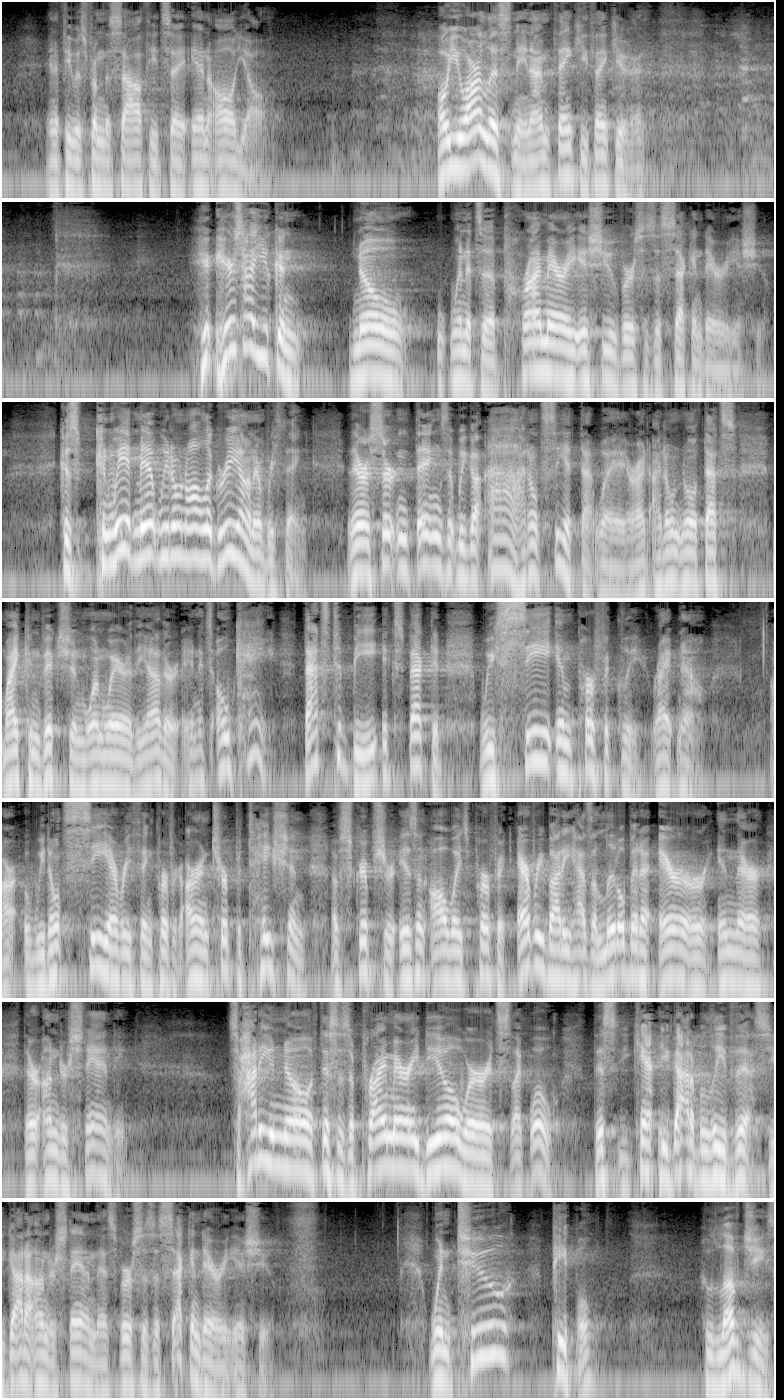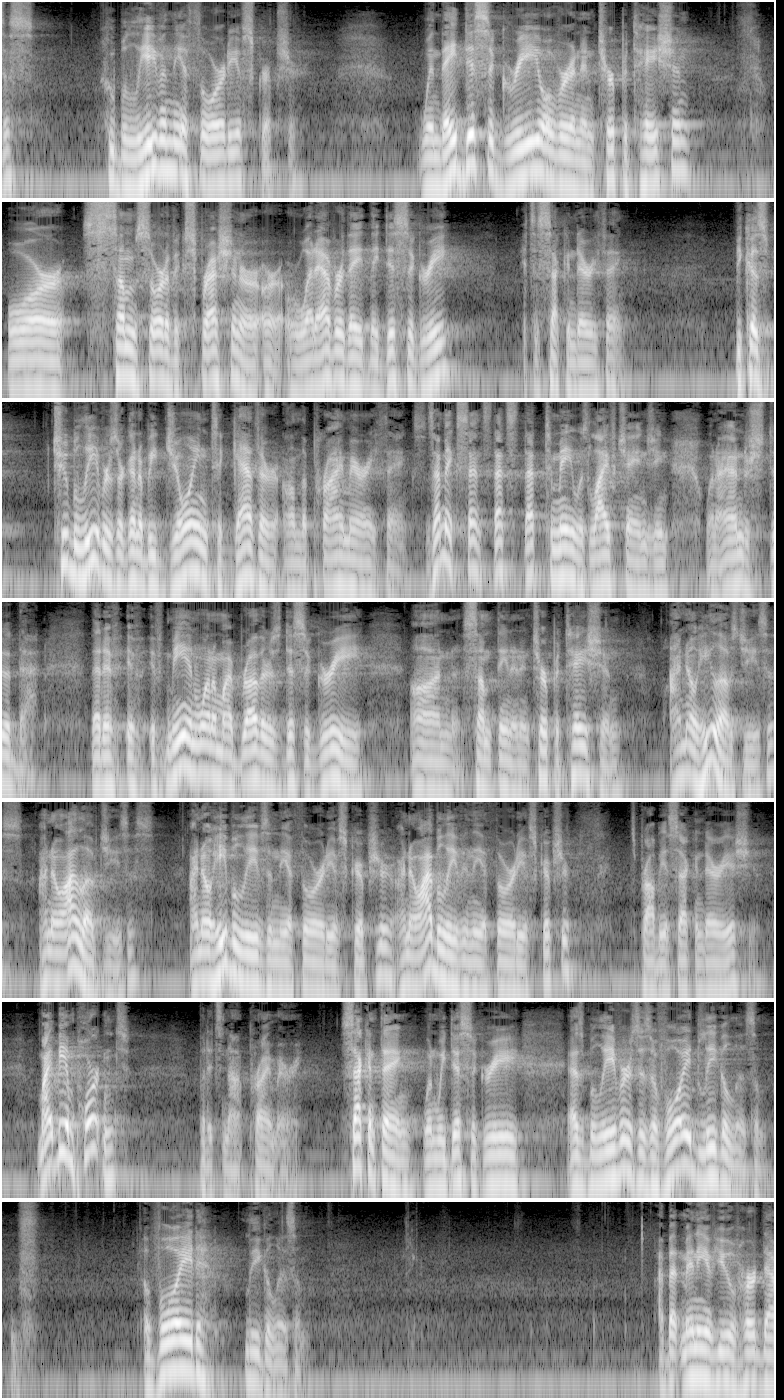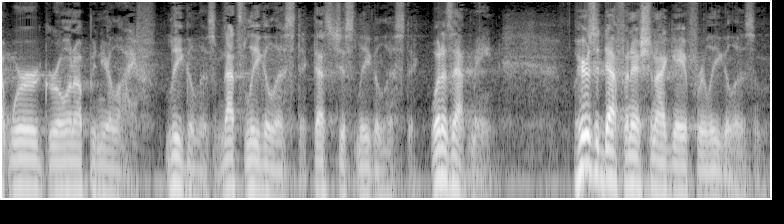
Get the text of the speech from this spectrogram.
And if he was from the South, he'd say, in all y'all. Oh, you are listening. I'm thank you, thank you. Here's how you can know when it's a primary issue versus a secondary issue. Because can we admit we don't all agree on everything? There are certain things that we go, ah, I don't see it that way, or I, I don't know if that's my conviction one way or the other. And it's okay. That's to be expected. We see imperfectly right now. Our, we don't see everything perfect. Our interpretation of Scripture isn't always perfect. Everybody has a little bit of error in their, their understanding. So, how do you know if this is a primary deal where it's like, whoa, this, you can't, you got to believe this, you got to understand this, versus a secondary issue? When two people who love Jesus, who believe in the authority of Scripture, when they disagree over an interpretation or some sort of expression or, or, or, whatever, they, they disagree, it's a secondary thing. Because two believers are going to be joined together on the primary things. Does that make sense? That's, that to me was life changing when I understood that. That if, if, if me and one of my brothers disagree on something, an interpretation, I know he loves Jesus. I know I love Jesus. I know he believes in the authority of Scripture. I know I believe in the authority of Scripture. It's probably a secondary issue. Might be important, but it's not primary. Second thing, when we disagree as believers, is avoid legalism. Avoid legalism. I bet many of you have heard that word growing up in your life legalism. That's legalistic. That's just legalistic. What does that mean? Well, here's a definition I gave for legalism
